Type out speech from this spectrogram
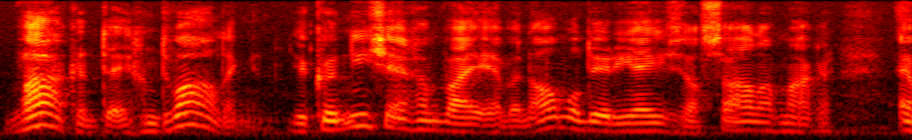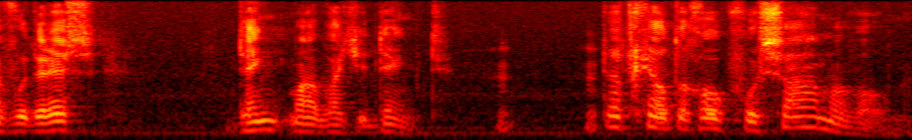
waken tegen dwalingen. Je kunt niet zeggen, wij hebben allemaal de Jezus als zaligmaker en voor de rest, denk maar wat je denkt. Dat geldt toch ook voor samenwonen.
